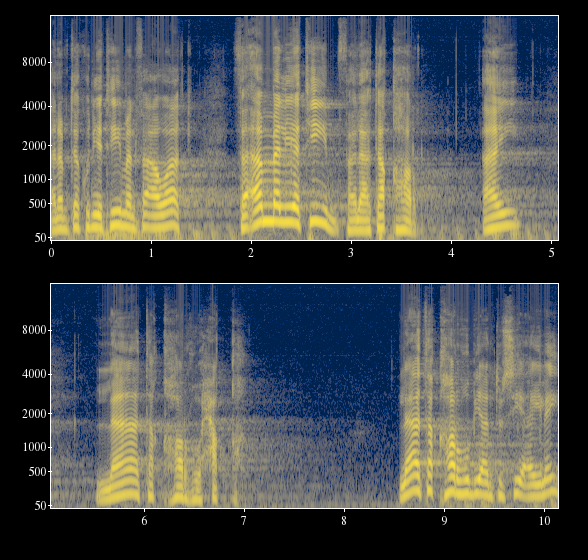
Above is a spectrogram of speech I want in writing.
ألم تكن يتيما فأواك فأما اليتيم فلا تقهر أي لا تقهره حقه لا تقهره بأن تسيء إليه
